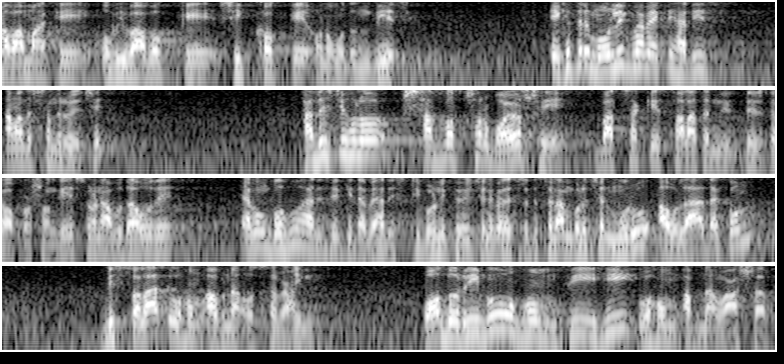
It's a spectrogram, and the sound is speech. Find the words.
বাবা মাকে, অভিভাবককে, শিক্ষককে অনুমোদন দিয়েছে। এক্ষেত্রে মৌলিকভাবে একটি হাদিস আমাদের সামনে রয়েছে। হাদিসটি হলো সাত বছর বয়সে বাচ্চাকে সালাতের নির্দেশ দেওয়া প্রসঙ্গে সোনা আবু দাউদে এবং বহু হাদিসের কিতাবে হাদিসটি বর্ণিত হয়েছে। ওয়াসাল্লাম বলেছেন, মুরু আউলাদাকুম বিসসালাতি ওয়া হুম আবনাউ সাবঈন ওয়াদরিবুহুম ফীহি ওয়া হুম আবনাউ আশার।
